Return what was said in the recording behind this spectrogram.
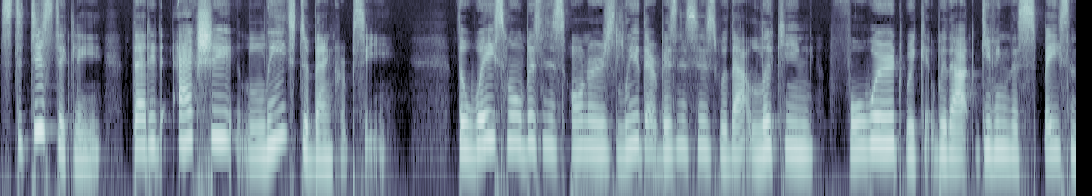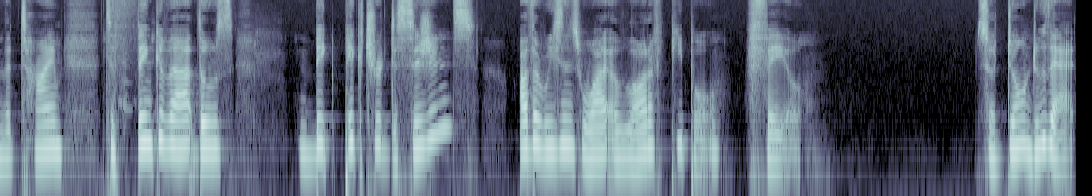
statistically that it actually leads to bankruptcy. The way small business owners lead their businesses without looking forward, without giving the space and the time to think about those big picture decisions are the reasons why a lot of people fail. So don't do that.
